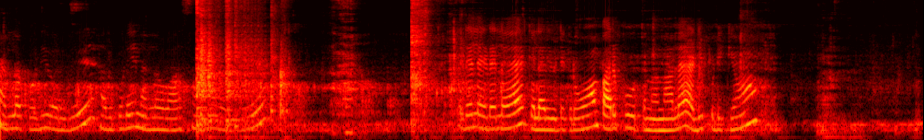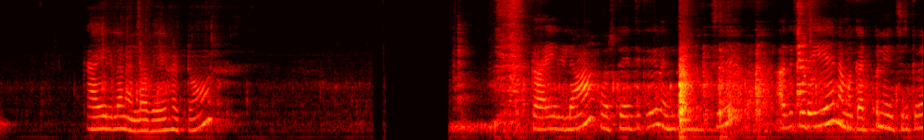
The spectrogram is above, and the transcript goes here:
நல்லா கொதி வருது. அது கூடயே நல்லா வாசமாக வருது. இடையில இடையில கிளறி விட்டுக்கிடுவோம். பருப்பு ஊற்றுனதுனால அடி பிடிக்கும். காய்கறிலாம் நல்லா வேகட்டும். காய்கறிலாம் ஒரு ஸ்டேஜுக்கு வெந்து வந்துருச்சு. அது கூடயே நம்ம கட் பண்ணி வச்சுருக்கிற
